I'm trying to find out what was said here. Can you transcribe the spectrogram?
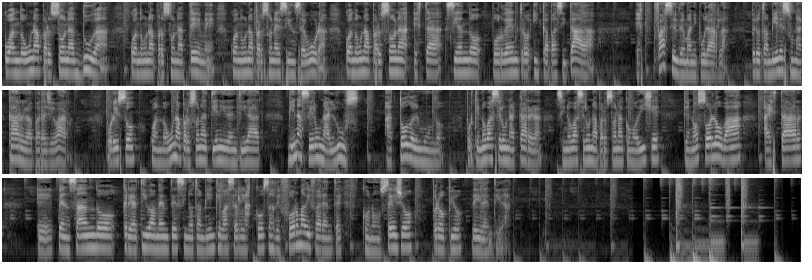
Cuando una persona duda, cuando una persona teme, cuando una persona es insegura, cuando una persona está siendo por dentro incapacitada, es fácil de manipularla, pero también es una carga para llevar. Por eso cuando una persona tiene identidad, viene a ser una luz a todo el mundo, porque no va a ser una carga, sino va a ser una persona, como dije, que no solo va a estar eh, pensando creativamente, sino también que va a hacer las cosas de forma diferente, con un sello propio de identidad.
